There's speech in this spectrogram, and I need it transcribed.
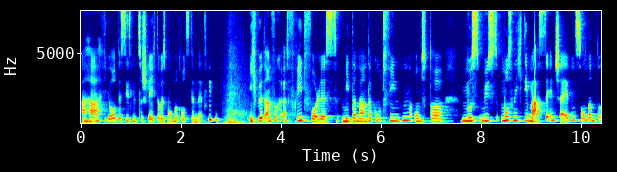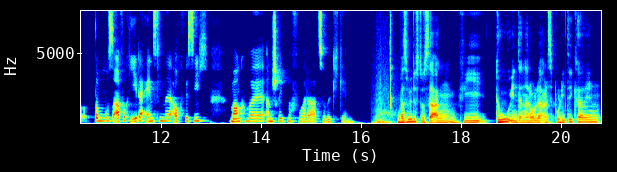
aha, ja, das ist nicht so schlecht, aber das machen wir trotzdem nicht. Ich würde einfach ein friedvolles Miteinander gut finden und da muss, muss, muss nicht die Masse entscheiden, sondern da, da muss einfach jeder Einzelne auch für sich manchmal einen Schritt nach vor oder auch zurückgehen. Was würdest du sagen, wie du in deiner Rolle als Politikerin,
